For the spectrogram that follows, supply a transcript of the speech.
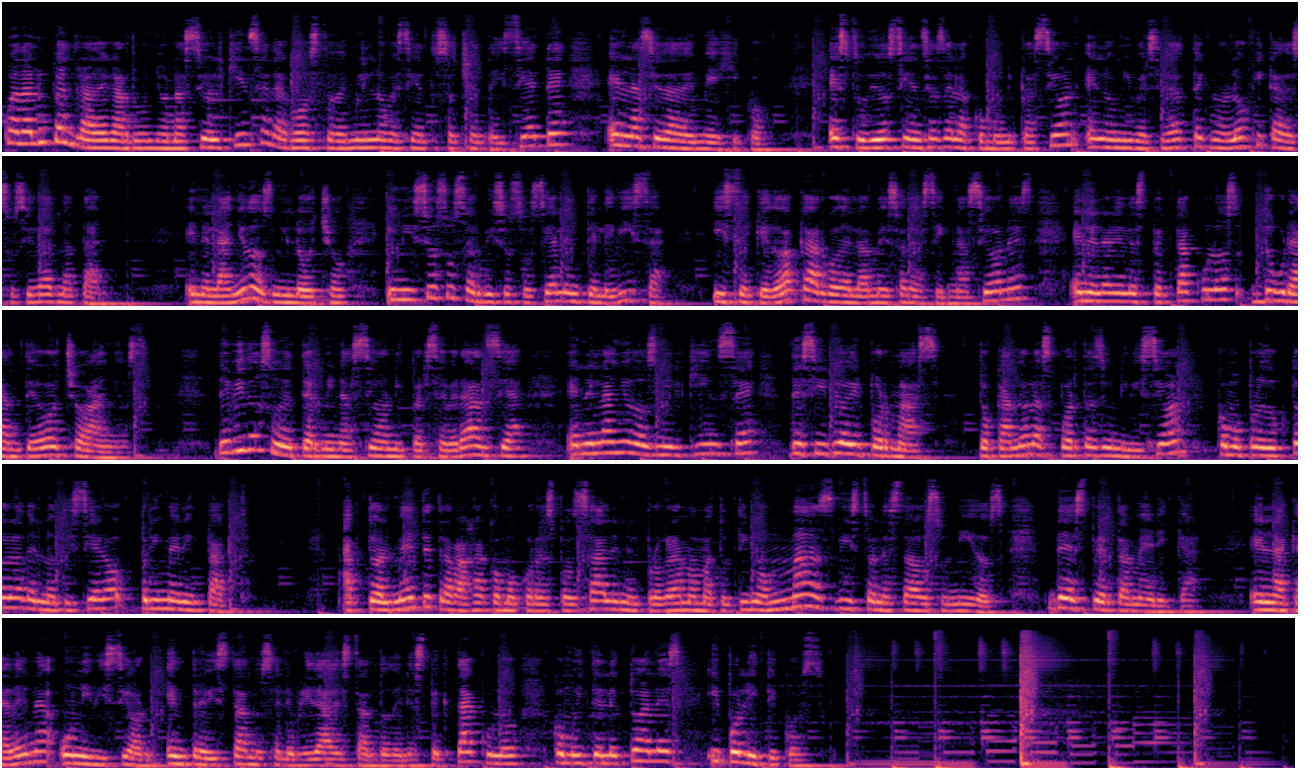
Guadalupe Andrade Garduño nació el 15 de agosto de 1987 en la Ciudad de México. Estudió Ciencias de la Comunicación en la Universidad Tecnológica de su ciudad natal. En el año 2008 inició su servicio social en Televisa y se quedó a cargo de la mesa de asignaciones en el área de espectáculos durante ocho años. Debido a su determinación y perseverancia, en el año 2015 decidió ir por más tocando las puertas de Univisión como productora del noticiero Primer Impacto. Actualmente trabaja como corresponsal en el programa matutino más visto en Estados Unidos, Despierta América, en la cadena Univisión, entrevistando celebridades tanto del espectáculo como intelectuales y políticos.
